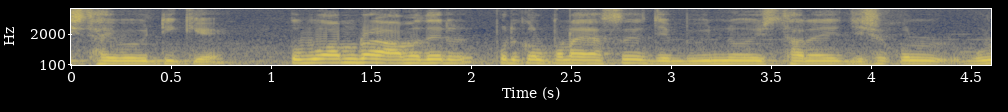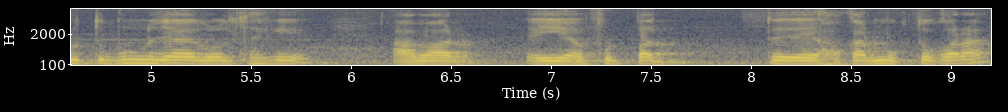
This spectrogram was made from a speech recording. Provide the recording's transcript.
স্থায়ীভাবে টিকে। তবুও আমরা আমাদের পরিকল্পনায় আছে যে বিভিন্ন স্থানে যে সকল গুরুত্বপূর্ণ জায়গাগুলো থেকে আমার এই আহ, ফুটপাতে হকার মুক্ত করা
